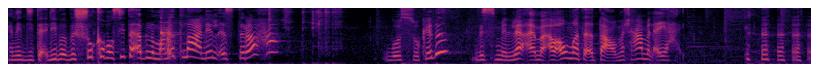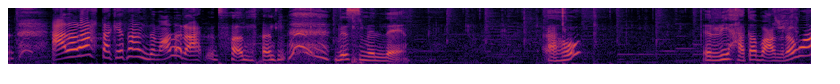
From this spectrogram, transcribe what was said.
هندي تقريبا بالشوكة بسيطة قبل ما نطلع للاستراحة. بصوا كده. بسم الله. اول ما تقطعوا مش هعمل أي حاجة. على راحتك يا فندم على راحتك اتفضل. بسم الله. أهو. الريحة طبعا روعة.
